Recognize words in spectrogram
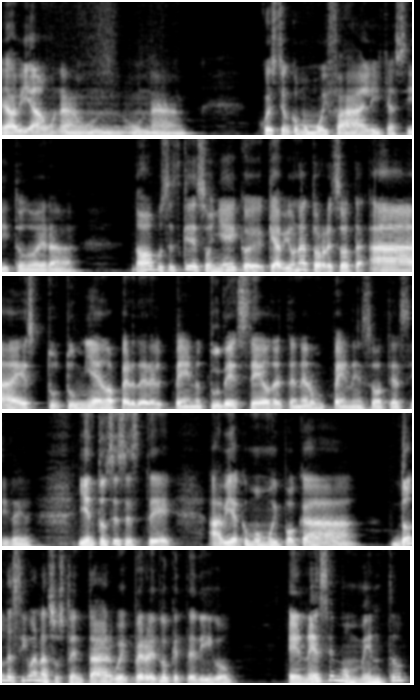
Había una, un- una cuestión como muy fálica, así, todo era... No, pues es que soñé que, había una torresota. Ah, es tu, tu miedo a perder el pene, tu deseo de tener un penezote así. Y entonces, este, había como muy poca... ¿Dónde se iban a sustentar, güey? Pero es lo que te digo. En ese momento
